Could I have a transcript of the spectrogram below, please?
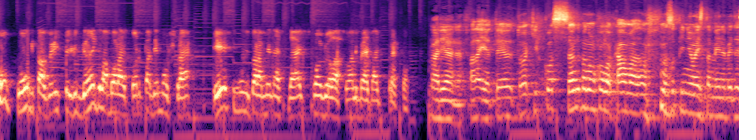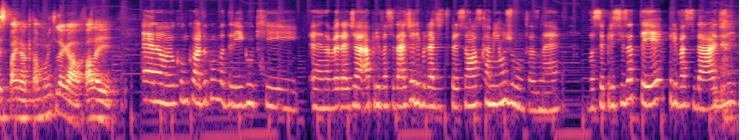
Hong Kong talvez seja o grande laboratório para demonstrar esse monitoramento da cidade com a violação à liberdade de expressão. Mariana, fala aí, eu estou aqui coçando para não colocar uma, umas opiniões também no meio desse painel, que está muito legal. Fala aí. É, não, eu concordo com o Rodrigo que, é, na verdade, a, a, privacidade e a liberdade de expressão, elas caminham juntas, né? Você precisa ter privacidade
